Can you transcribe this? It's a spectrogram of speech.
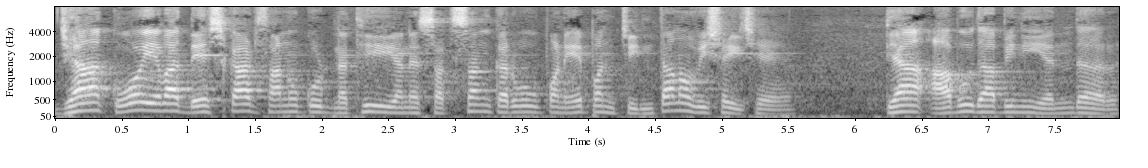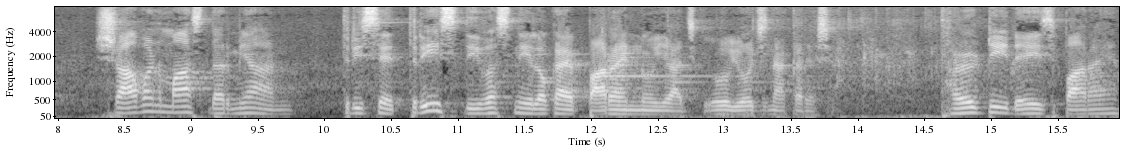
જ્યાં કોઈ એવા દેશકાળ સાનુકૂળ નથી અને સત્સંગ કરવું પણ એ પણ ચિંતાનો વિષય છે, ત્યાં આબુધાબીની અંદર શ્રાવણ માસ દરમિયાન ત્રીસે ત્રીસ દિવસની લોકોએ પારાયણનું યોજના કરે છે. થર્ટી ડેઝ પારાયણ.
